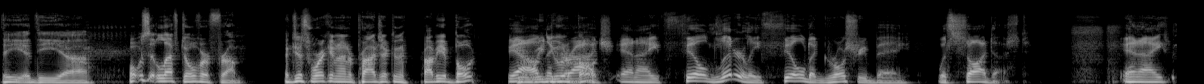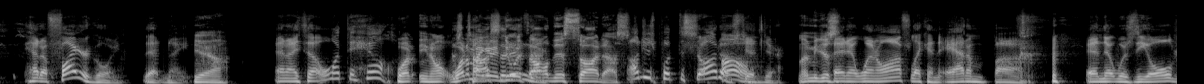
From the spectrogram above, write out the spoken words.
the the uh, what was it left over from? I'm just working on a project and probably a boat. yeah, out in the redoing a boat? garage, and I filled literally filled a grocery bag with sawdust, and I had a fire going that night, Yeah. and I thought, what the hell? What you know? What am I going to do with there. all this sawdust? I'll just put the sawdust Oh. in there. Let me just. and it went off like an atom bomb. and that was the old,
